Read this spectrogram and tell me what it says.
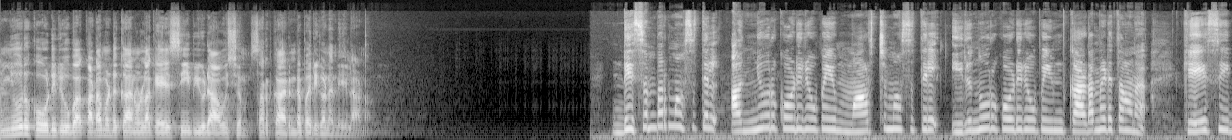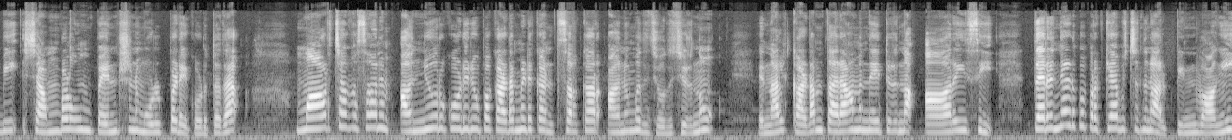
അഞ്ഞൂറ് കോടി രൂപ കടമെടുക്കാനുള്ള കെ എസ് ബിയുടെ ആവശ്യം സർക്കാരിന്റെ പരിഗണനയിലാണ്. ഡിസംബർ മാസത്തിൽ അഞ്ഞൂറ് കോടി രൂപയും മാർച്ച് മാസത്തിൽ ഇരുന്നൂറ് കോടി രൂപയും കടമെടുത്താണ് കെ സി ബി ശമ്പളവും പെൻഷനും ഉൾപ്പെടെ കൊടുത്തത്. മാർച്ച് അവസാനം അഞ്ഞൂറ് കോടി രൂപ കടമെടുക്കാൻ സർക്കാർ അനുമതി ചോദിച്ചിരുന്നു. എന്നാൽ കടം തരാമെന്നേറ്റിരുന്ന ആർ ഇ സി തെരഞ്ഞെടുപ്പ് പ്രഖ്യാപിച്ചതിനാൽ പിൻവാങ്ങി.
